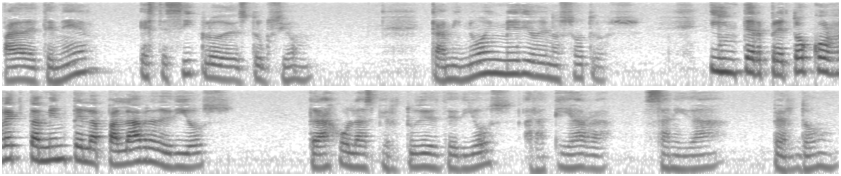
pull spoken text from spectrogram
para detener este ciclo de destrucción. Caminó en medio de nosotros, interpretó correctamente la palabra de Dios, trajo las virtudes de Dios a la tierra, sanidad, perdón,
